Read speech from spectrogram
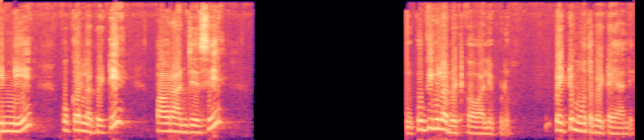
గిన్నె కుక్కర్లో పెట్టి పవర్ ఆన్ చేసి కుకింగ్లో పెట్టుకోవాలి ఇప్పుడు. పెట్టి మూత పెట్టేయాలి.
